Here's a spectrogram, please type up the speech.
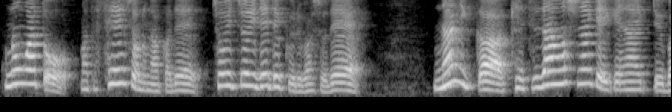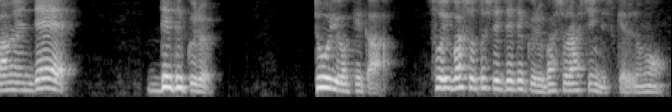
この後、また聖書の中でちょいちょい出てくる場所で、何か決断をしなきゃいけないっていう場面で出てくる。どういうわけか。そういう場所として出てくる場所らしいんですけれども。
